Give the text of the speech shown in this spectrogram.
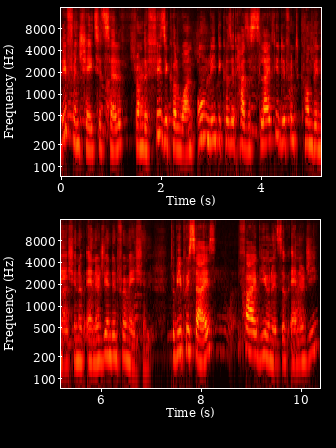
differentiates itself from the physical one only because it has a slightly different combination of energy and information. To be precise, five units of energy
